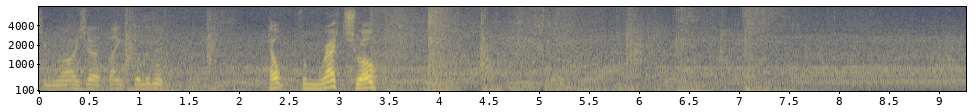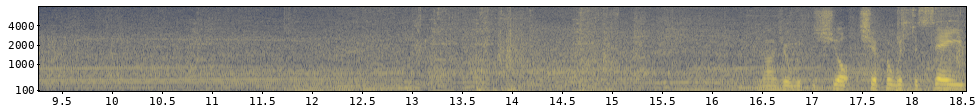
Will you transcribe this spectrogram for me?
Poncho Raja thanks to a little help from Retro. Raja with the shot, Chipper with the save.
